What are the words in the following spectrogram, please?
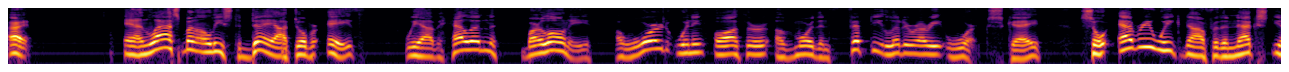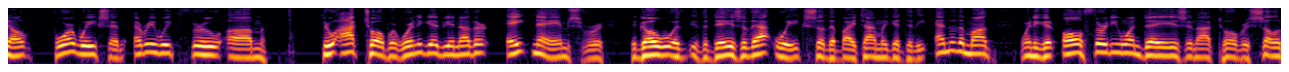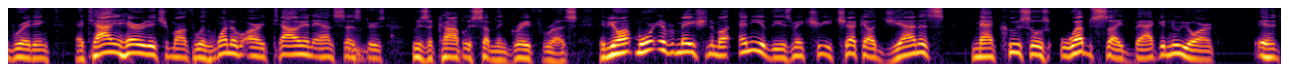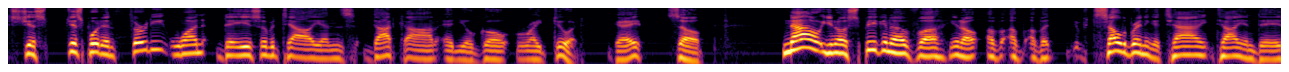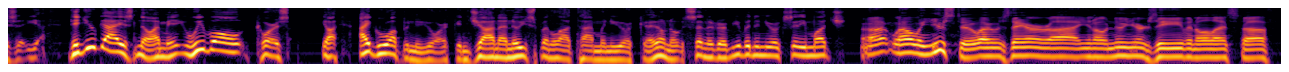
All right. And last but not least, today, October 8th, we have Helen Barolini, award winning author of more than 50 literary works. Okay. So every week now for the next, you know, four weeks and every week through um, through October, we're going to give you another eight names for to go with the days of that week, so that by the time we get to the end of the month, we're going to get all 31 days in October celebrating Italian Heritage Month with one of our Italian ancestors who's accomplished something great for us. If you want more information about any of these, make sure you check out Janice Mancuso's website back in New York. And it's just just put in 31daysofitalians.com and you'll go right to it. Okay? So now, you know, speaking of, uh, you know, of, of, of a, celebrating Italian, Italian days, uh, did you guys know? I mean, we've all, of course, you know, I grew up in New York, and John, I know you spent a lot of time in New York. I don't know, Senator, have you been to New York City much? Uh, well, we used to. I was there, uh, you know, New Year's Eve and all that stuff.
